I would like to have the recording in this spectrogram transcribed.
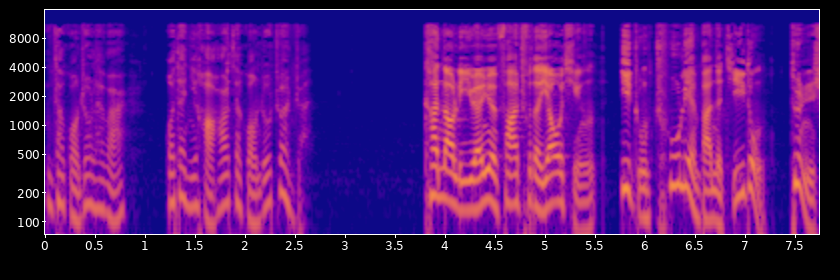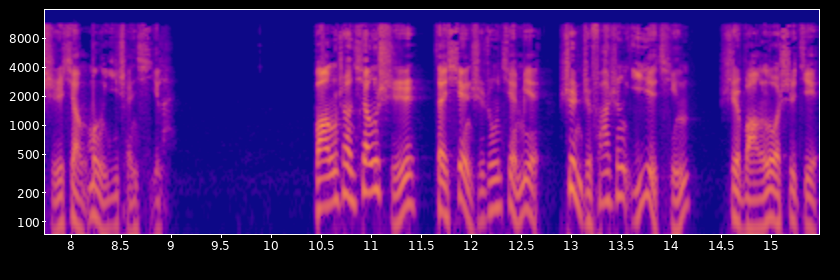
你到广州来玩，我带你好好在广州转转。”看到李媛媛发出的邀请，一种初恋般的激动顿时向孟依晨袭来。网上相识，在现实中见面，甚至发生一夜情。是网络世界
